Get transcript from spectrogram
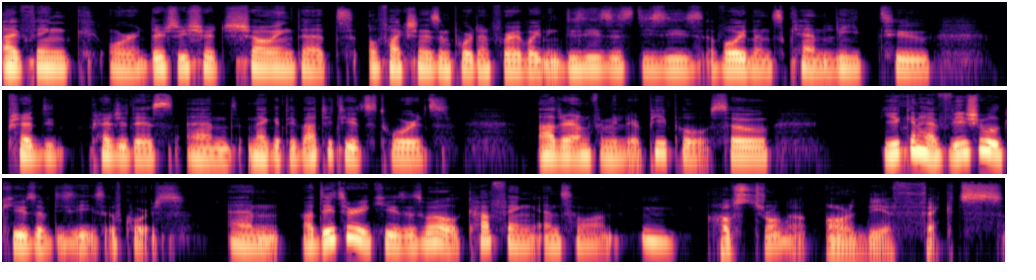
I think, or there's research showing that olfaction is important for avoiding diseases. Disease avoidance can lead to pre- prejudice and negative attitudes towards other unfamiliar people. So you can have visual cues of disease, of course, and auditory cues as well, coughing and so on. Mm. How strong are the effects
